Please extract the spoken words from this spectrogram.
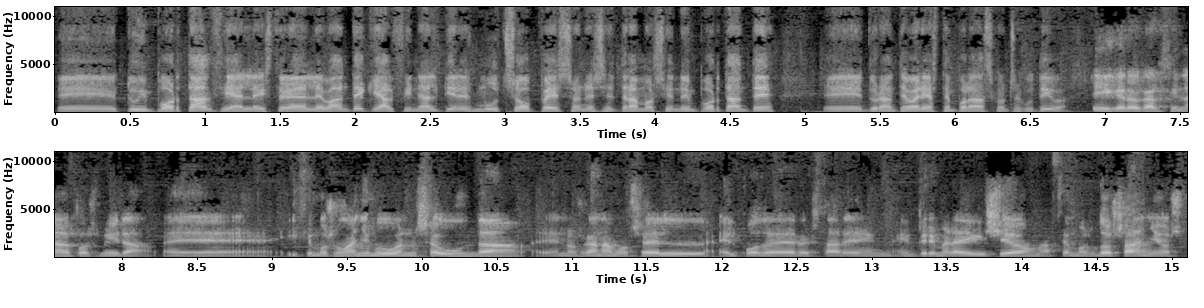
eh, tu importancia en la historia del Levante, que al final tienes mucho peso en ese tramo, siendo importante eh, durante varias temporadas consecutivas? Sí, creo que al final, pues mira, eh, hicimos un año muy bueno en segunda, nos ganamos el, el poder estar en, en, primera división, hacemos dos años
